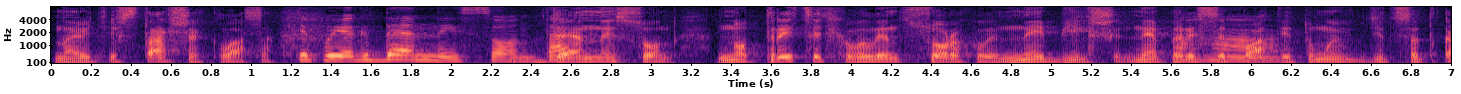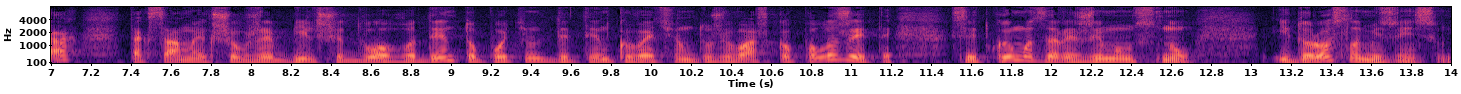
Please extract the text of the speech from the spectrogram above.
навіть і в старших класах. Типу як денний сон, так? Денний сон. Но 30 хвилин, 40 хвилин, не більше, не пересипати. Тому в дитсадках, так само, якщо вже більше двох годин, то потім дитинку вечором дуже важко положити. Слідкуємо за режимом сну. І дорослим, між іншим,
